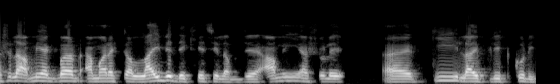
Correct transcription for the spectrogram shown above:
আসলে আমি একবার আমার একটা লাইভে দেখিয়েছিলাম যে আমি আসলে কি লাইভ লিড করি।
